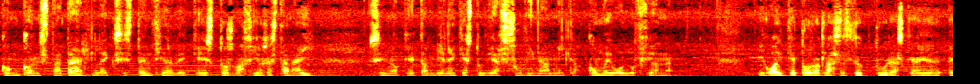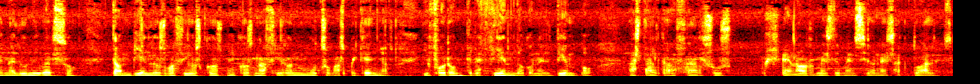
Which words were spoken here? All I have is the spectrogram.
con constatar la existencia de que estos vacíos están ahí, sino que también hay que estudiar su dinámica, cómo evolucionan. Igual que todas las estructuras que hay en el universo, también los vacíos cósmicos nacieron mucho más pequeños y fueron creciendo con el tiempo hasta alcanzar sus enormes dimensiones actuales.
